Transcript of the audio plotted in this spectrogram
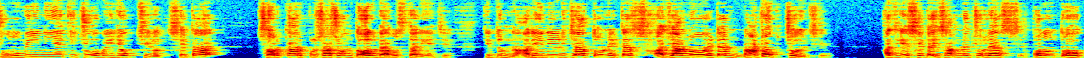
জমি নিয়ে কিছু অভিযোগ ছিল, সেটা সরকার, প্রশাসন, দল ব্যবস্থা নিয়েছে। কিন্তু নারী নির্যাতন, এটা সাজানো, এটা নাটক চলছে। আজকে সেটাই সামনে চলে আসছে। তদন্ত হোক।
